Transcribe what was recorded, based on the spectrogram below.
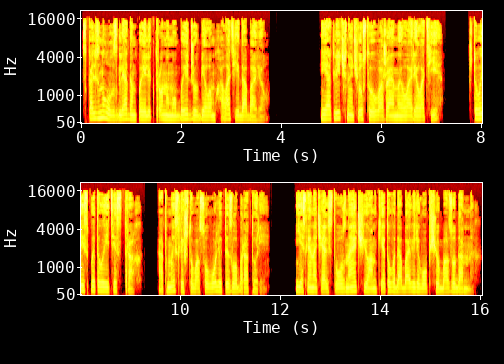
Скользнул взглядом по электронному бейджу в белом халате и добавил. «Я отлично чувствую, уважаемый Ларри Латье, что вы испытываете страх от мысли, что вас уволят из лаборатории, если начальство узнает, чью анкету вы добавили в общую базу данных.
